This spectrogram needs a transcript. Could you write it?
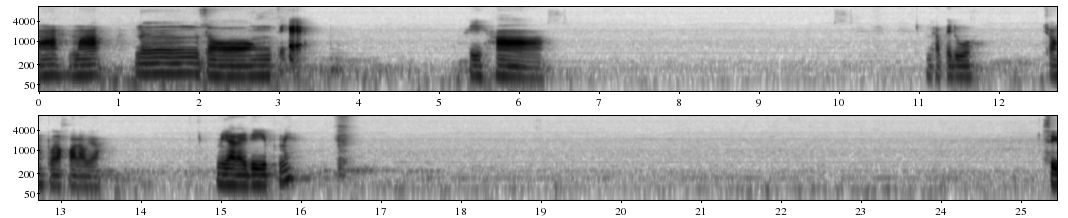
มา มาหนึ่งสองแจ๊ะสี่ห้าเดี๋ยวไปดูช่องตัวละครเราอย่ามีอะไรดีไหม สี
